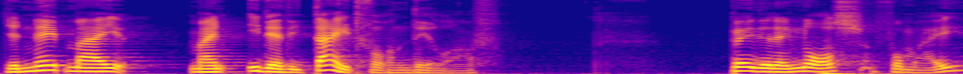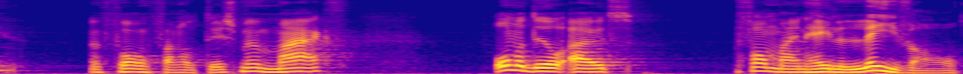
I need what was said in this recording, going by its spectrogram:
Je neemt mij mijn identiteit voor een deel af. PDD-NOS, voor mij, een vorm van autisme, maakt onderdeel uit van mijn hele leven al.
